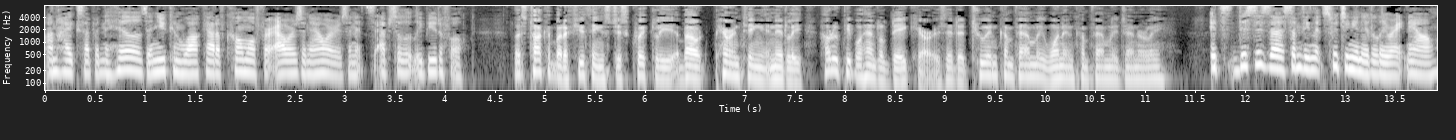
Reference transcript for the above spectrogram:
on hikes up in the hills and you can walk out of Como for hours and hours and it's absolutely beautiful. Let's talk about a few things just quickly about parenting in Italy. How do people handle daycare? Is it a two-income family, one-income family generally? It's this is uh, something that's switching in Italy right now.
